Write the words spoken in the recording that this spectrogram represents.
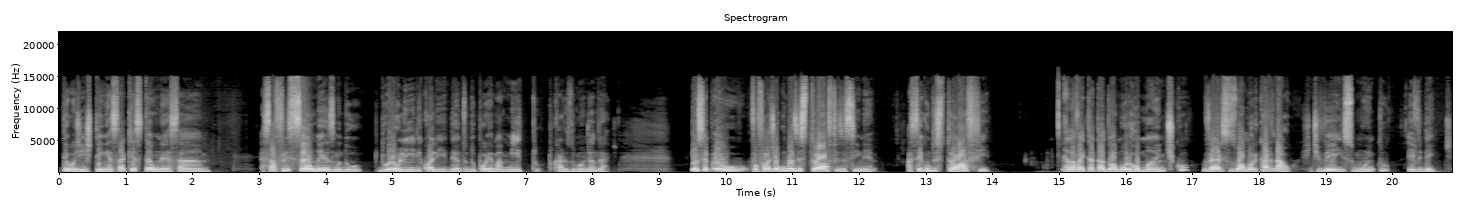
Então a gente tem essa questão, né, essa, essa aflição mesmo do, do eu lírico ali dentro do poema Mito, do Carlos Drummond de Andrade. Eu, eu vou falar de algumas estrofes, assim, né? A segunda estrofe, ela vai tratar do amor romântico versus o amor carnal. A gente vê isso muito evidente.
